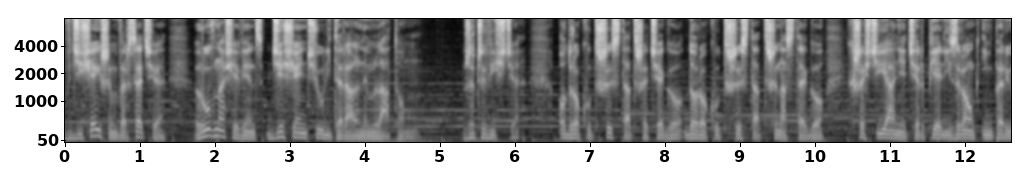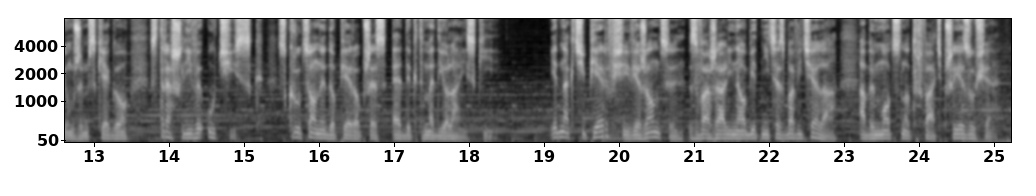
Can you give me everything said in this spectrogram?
w dzisiejszym wersecie równa się więc dziesięciu literalnym latom. Rzeczywiście, od roku 303 do roku 313 chrześcijanie cierpieli z rąk Imperium Rzymskiego straszliwy ucisk, skrócony dopiero przez edykt mediolański. Jednak ci pierwsi wierzący zważali na obietnicę Zbawiciela, aby mocno trwać przy Jezusie.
